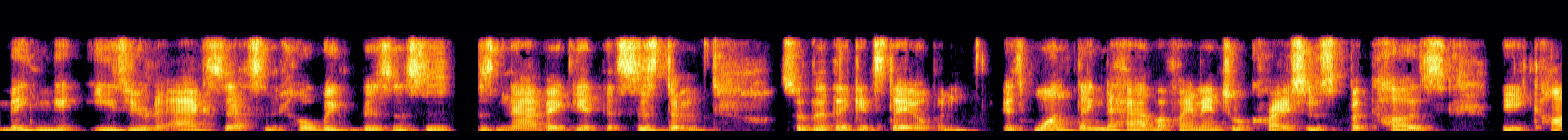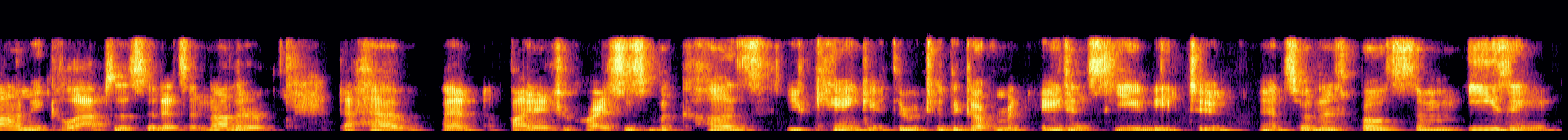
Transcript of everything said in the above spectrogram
making it easier to access, and helping businesses navigate the system so that they can stay open. It's one thing to have a financial crisis because the economy collapses, and it's another to have a financial crisis because you can't get through to the government agency you need to. And so there's both some easing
